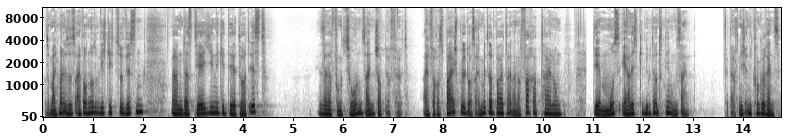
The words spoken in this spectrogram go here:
Also manchmal ist es einfach nur wichtig zu wissen, ähm, dass derjenige, der dort ist, in seiner Funktion seinen Job erfüllt. Einfaches Beispiel, du hast einen Mitarbeiter in einer Fachabteilung, der muss ehrlich gegenüber der Unternehmung sein. Der darf nicht an die Konkurrenz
